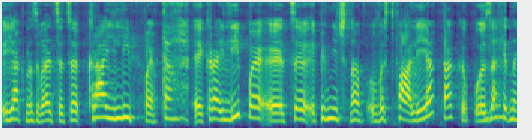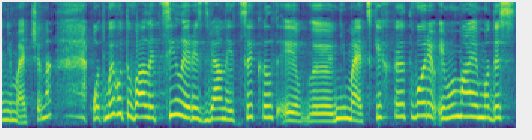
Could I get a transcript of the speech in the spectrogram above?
як називається це край Ліппе. Так. Край Ліппе е, це північна Вестфалія, так західна Німеччина. От ми готували цілий різдвяний цикл німецьких творів, і ми маємо десь.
